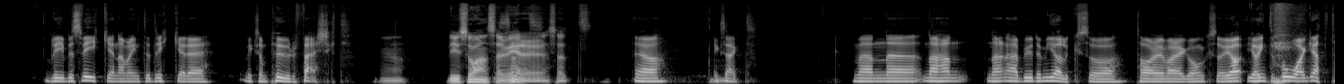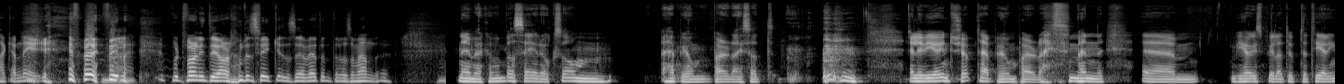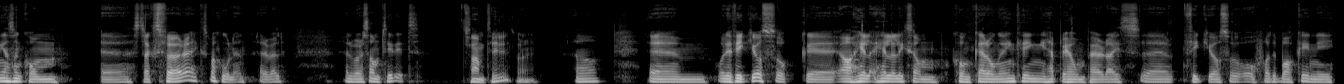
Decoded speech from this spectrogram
blir besviken när man inte dricker det liksom purfärskt. Ja. Det är ju så han serverar det. Så att... Ja, exakt. Men uh, när, han, när han erbjuder mjölk så tar jag det varje gång också. Jag, jag har inte vågat tacka nej. jag vill nej. fortfarande inte göra någon besviken så jag vet inte vad som händer. Nej, men jag kan väl bara säga det också om Happy Home Paradise att... eller vi har ju inte köpt Happy Home Paradise, men um, vi har ju spelat uppdateringen som kom uh, strax före expansionen, är det väl? Eller var det samtidigt? Samtidigt var det. Ja, um, och det fick ju oss och uh, ja, hela, hela liksom konkarongen kring Happy Home Paradise uh, fick ju oss att hoppa tillbaka in i,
